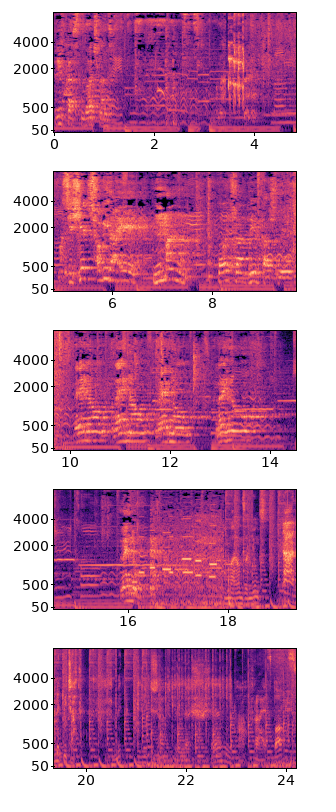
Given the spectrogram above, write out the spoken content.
Briefkasten Deutschland. Was ist jetzt schon wieder, ey? Mann! Deutschland Briefkasten. Rechnung, Rechnung, Rechnung, Rechnung. Rechnung. Mal unseren Jungs. Ja, eine Mitgliedschaft. Mitgliedschaft löschen. Ein paar freie Spots.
